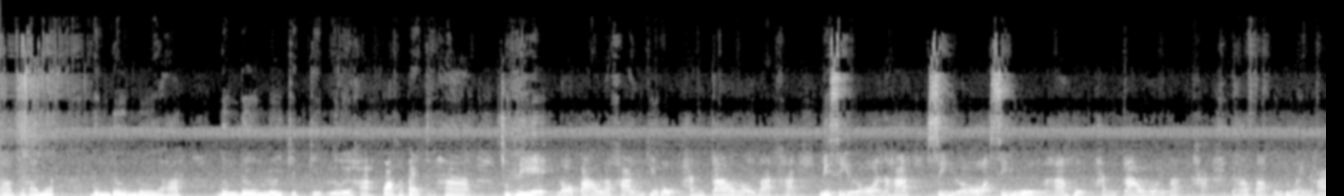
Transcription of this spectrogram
มากนะคะเนี่ยเดิมๆเลยนะคะเดิมๆเลยกิบๆเลยค่ะ กว้างตั้ง8.5 ชุดนี้ล้อเปล่าราคาอยู่ที่ 6,900 บาทค่ะ มี 4 ล้อนะคะ4ล้อ 4 วงนะคะ 6,900 บาทค่ะนะคะ ฝากไว้ด้วยนะคะ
